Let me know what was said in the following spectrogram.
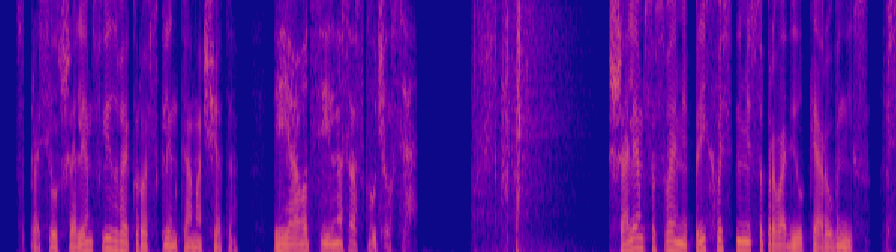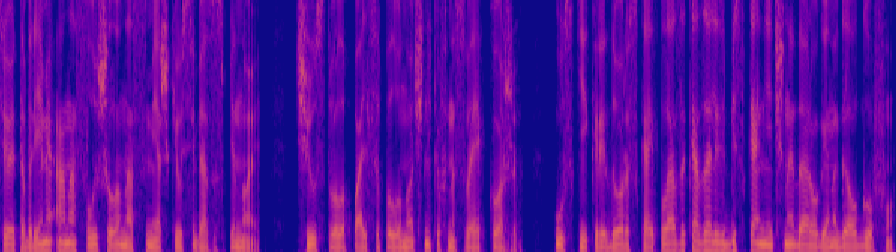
— спросил Шалем, слизывая кровь с клинка мачете. Я вот сильно соскучился. Шалем со своими прихвостнями сопроводил Кару вниз. Все это время она слышала насмешки у себя за спиной. Чувствовала пальцы полуночников на своей коже. Узкие коридоры Скайплаза казались бесконечной дорогой на Голгофу,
